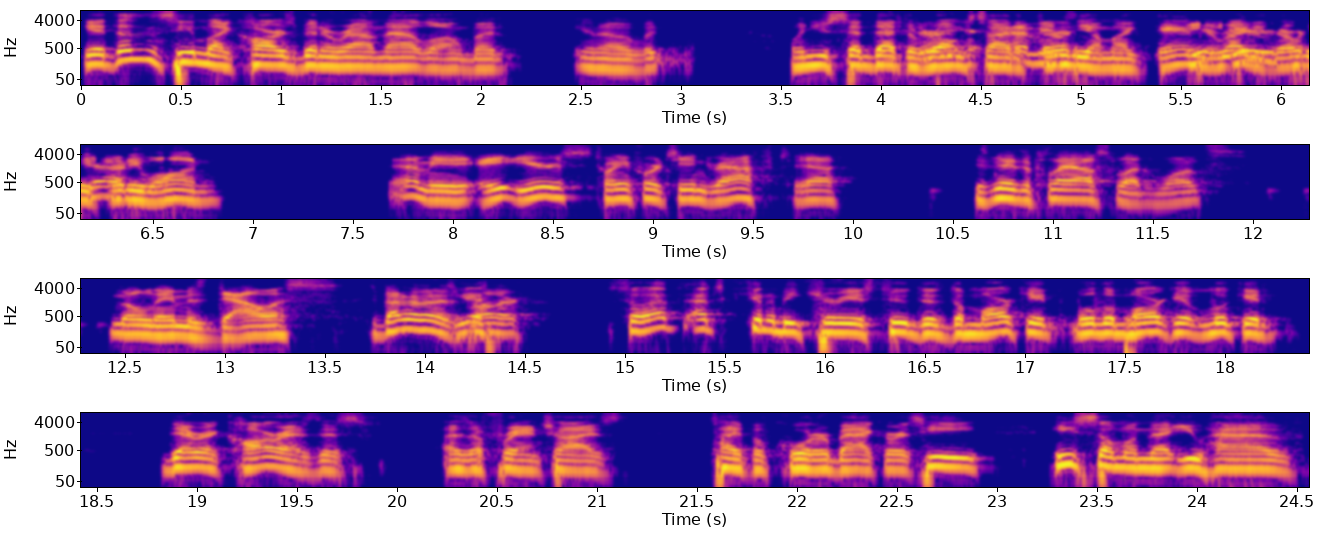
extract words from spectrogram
Yeah, it doesn't seem like Carr's been around that long, but you know, but when you said that the Sure, wrong side I of mean, 30, I'm like, damn, you're right. He's already yeah. 31. Yeah, I mean, eight years, 2014 draft. Yeah. He's made the playoffs, what, once? Middle name is Dallas. He's better than his Yeah. brother. So that, that's going to be curious too. Does the market, will the market look at Derek Carr as this, as a franchise type of quarterback, or is he, he's someone that you have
